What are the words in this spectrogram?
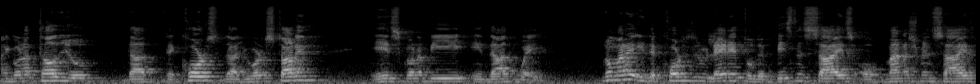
I'm going to tell you that the course that you are studying is going to be in that way. No matter if the course is related to the business side or management side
